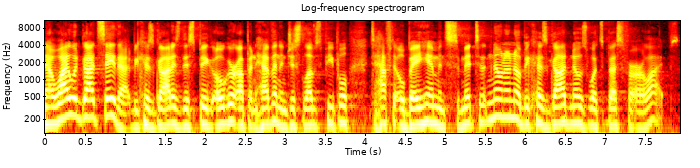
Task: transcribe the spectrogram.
Now, why would God say that? Because God is this big ogre up in heaven and just loves people to have to obey him and submit to them? No, no, no, because God knows what's best for our lives.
